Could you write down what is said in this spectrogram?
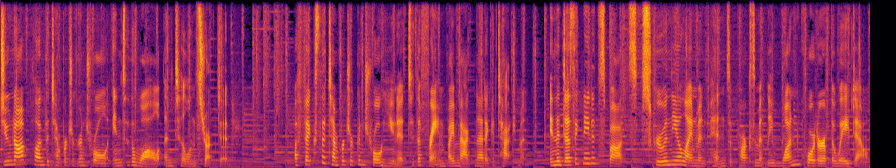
Do not plug the temperature control into the wall until instructed. Affix the temperature control unit to the frame by magnetic attachment. In the designated spots, screw in the alignment pins approximately one quarter of the way down.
